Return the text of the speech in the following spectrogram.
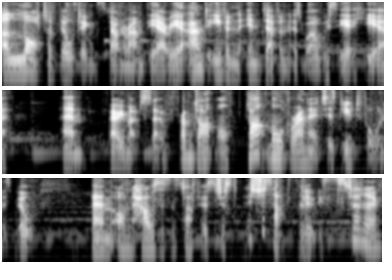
a lot of buildings down around the area. And even in Devon as well. We see it here. Um, very much so. From Dartmoor. Dartmoor granite is beautiful when it's built um, on houses and stuff. It's just, it's just absolutely stunning.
